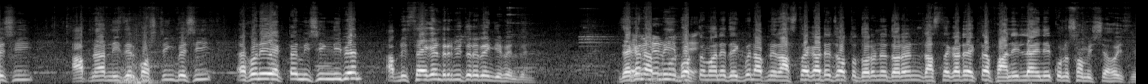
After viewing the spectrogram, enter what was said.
বেশি আপনার নিজের কস্টিং বেশি। এখন এই একটা মিশিং নিবেন আপনি সেকেন্ডের ভিতরে ভেঙে ফেলবেন। দেখেন আপনি বর্তমানে দেখবেন আপনি রাস্তাঘাটে যত ধরনের ধরেন রাস্তাঘাটে একটা পানির লাইনের কোনো সমস্যা হয়েছে।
